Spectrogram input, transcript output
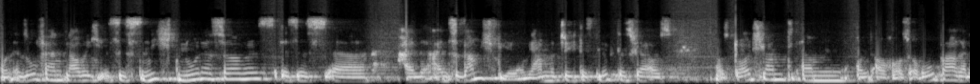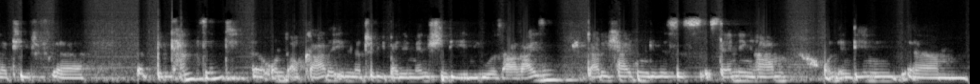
Und insofern glaube ich, ist es nicht nur der Service, es ist äh, ein, ein Zusammenspiel. Und wir haben natürlich das Glück, dass wir aus, aus Deutschland ähm, und auch aus Europa relativ äh, bekannt sind äh, und auch gerade eben natürlich bei den Menschen, die USA reisen, dadurch halt ein gewisses Standing haben und in den, ähm,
